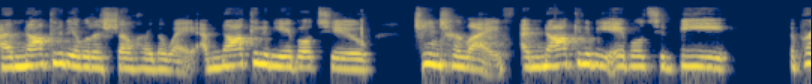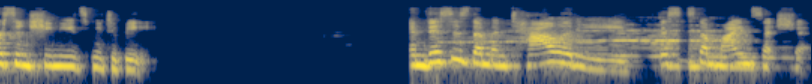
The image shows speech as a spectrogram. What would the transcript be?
I'm not going to be able to show her the way. I'm not going to be able to change her life. I'm not going to be able to be the person she needs me to be. And this is the mentality, this is the mindset shift.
